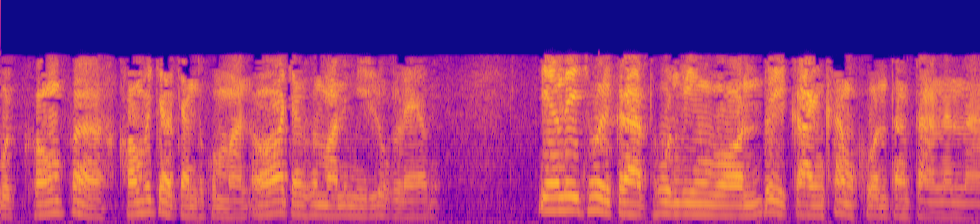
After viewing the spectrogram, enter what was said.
บุตรของพระของพระเจ้าจันทกุมารอ๋อจันทกุมารนี่มีลูกแล้วเนี่ยยังได้ช่วยกราบทูลวิงวอนด้วยการข้ามควรต่างๆ นานา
